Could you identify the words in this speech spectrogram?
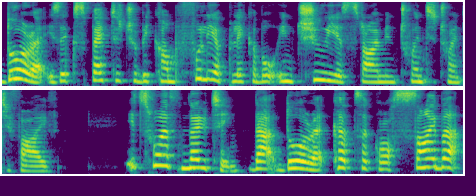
DORA is expected to become fully applicable in two years' time in 2025. It's worth noting that DORA cuts across cyber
